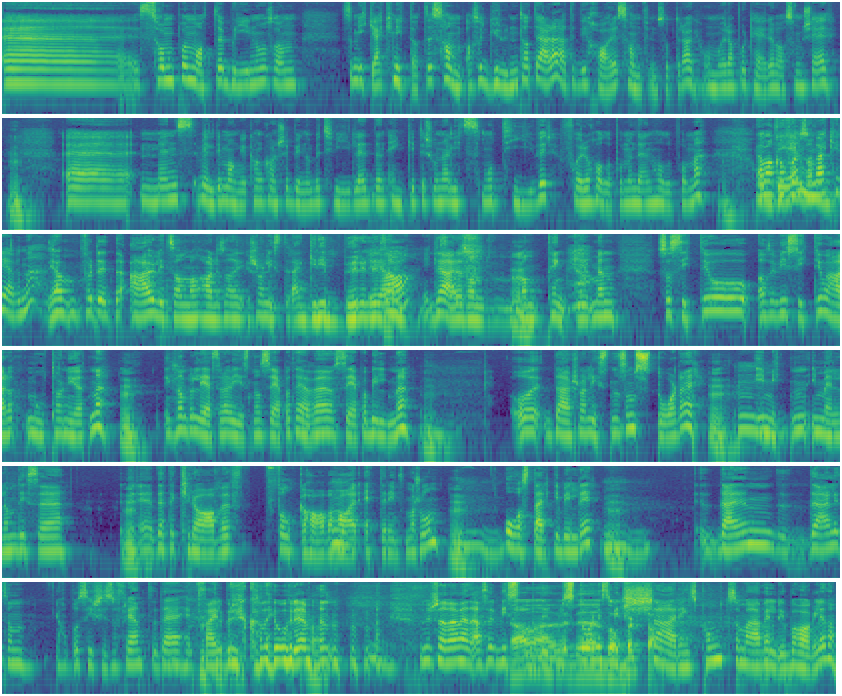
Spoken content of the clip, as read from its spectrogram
Eh, som på en måte blir noe sånn som ikke er knytta til sam altså Grunnen til at de er der, er at de har et samfunnsoppdrag om å rapportere hva som skjer. Eh, mens veldig mange kan kanskje begynne å betvile den enkelte journalists motiver for å holde på med det en holder på med. Og Ja, man det få må sånn- være krevende. Ja, for det, det er jo litt sånn man har litt sånn Journalister er gribber, liksom. Ja, det er jo sånn man tenker. Men så sitter jo Altså, vi sitter jo her og mottar nyhetene. Ikke sant? Du leser avisen og ser på TV og ser på bildene. Og det er journalisten som står der i midten imellom disse mm. dette kravet folkehavet har etter informasjon, og sterke bilder. Det, er en, det er litt sånn Jeg holdt på å si schizofrent, det er helt feil bruk av det ordet. Men, men du skjønner hva jeg mener? Altså, hvis, Ja, det er det, står liksom dobbelt, et skjæringspunkt som er veldig ubehagelig. Da.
